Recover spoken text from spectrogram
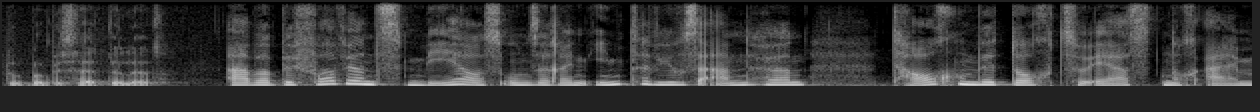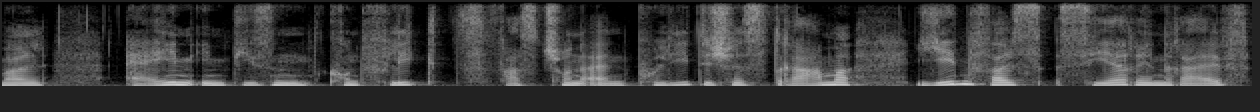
tut mir bis heute leid. Aber bevor wir uns mehr aus unseren Interviews anhören, tauchen wir doch zuerst noch einmal ein in diesen Konflikt, fast schon ein politisches Drama, jedenfalls serienreif,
